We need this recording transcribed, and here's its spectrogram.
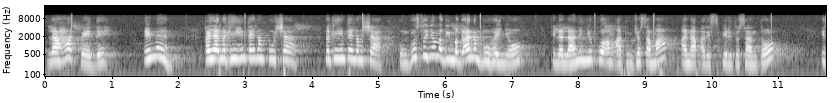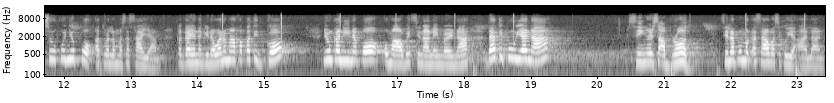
Lahat pwede. Amen. Kaya naghihintay lang po siya. Naghihintay lang siya. Kung gusto niyo maging magaan ang buhay niyo, kilalanin niyo po ang ating Diyos Ama, Anak at Espiritu Santo, isuko niyo po at walang masasayang. Kagaya ng ginawa ng mga kapatid ko, yung kanina po, umawit si Nanay Myrna. Dati po yan ah, singer sa abroad. Sila po mag-asawa si Kuya Alan.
